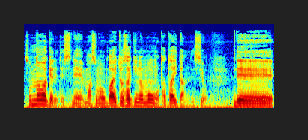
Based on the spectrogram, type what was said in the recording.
そんなわけでですね、まあそのバイト先の門を叩いたんですよ。で、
